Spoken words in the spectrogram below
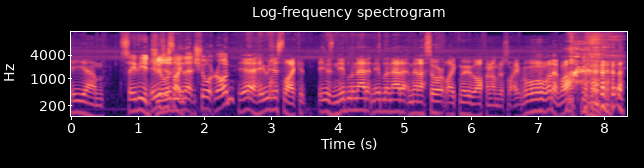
He um See the agility like- of that short rod? yeah, he was just like he was nibbling at it, nibbling at it, and then I saw it like move off, and I'm just like, whatever.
